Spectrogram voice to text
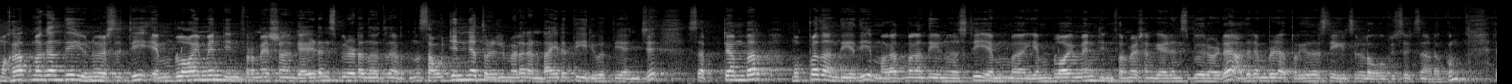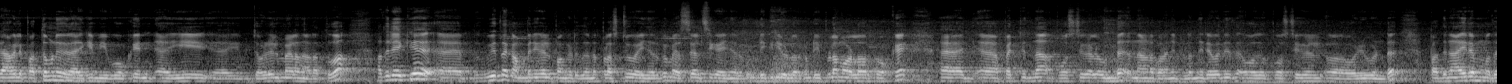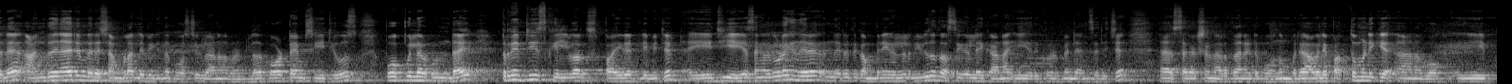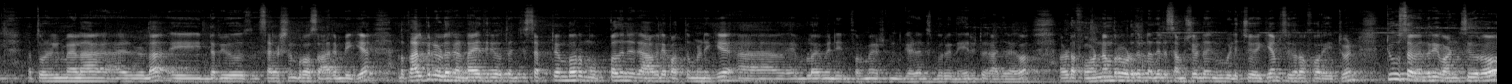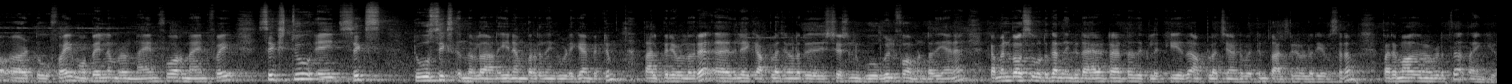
Mahatma Gandhi university employment information guidance ബ്യൂറോയുടെ നേതൃത്വം നടത്തുന്ന സൗജന്യ തൊഴിൽമേള രണ്ടായിരത്തി ഇരുപത്തി അഞ്ച് സെപ്റ്റംബർ മുപ്പതാം തീയതി Mahatma Gandhi university M employment information guidance ബ്യൂറോയുടെ Athirampuzha Priyadarshini ഹിച്ചിലുള്ള ഓഫീസ് വെച്ച് നടക്കും. രാവിലെ പത്ത് മണി വരെയായിരിക്കും ഈ വോക്കിൻ ഈ തൊഴിൽമേള നടത്തുക. അതിലേക്ക് വിവിധ കമ്പനികൾ പങ്കെടുക്കുന്നുണ്ട്. പ്ലസ് ടു കഴിഞ്ഞവർക്കും എസ് എൽ സി കഴിഞ്ഞവർക്കും ഡിഗ്രി ഉള്ളവർക്കും ഡിപ്ലോമ ഉള്ളവർക്കും ഒക്കെ പറ്റുന്ന പോസ്റ്റുകളുണ്ട് എന്നാണ് പറഞ്ഞിട്ടുള്ളത്. നിരവധി പോസ്റ്റുകൾ ഒഴിവുണ്ട്. പതിനായിരം മുതൽ അൻപതിനായിരം വരെ ശമ്പളം ലഭിക്കുന്ന പോസ്റ്റുകളാണ് പറഞ്ഞിട്ടുള്ളത് Kottayam seat house popular Hyundai trinity skill works private limited A G A S അങ്ങനെ തുടങ്ങി നിര നിരവധി കമ്പനികളിൽ വിവിധ തസ്തികകളിലേക്കാണ് ഈ റിക്രൂട്ട്മെന്റ് അനുസരിച്ച് സെലക്ഷൻ നടത്താനായിട്ട് പോകുന്നത്. രാവിലെ പത്ത് മണിക്ക് ആണ് ഈ തൊഴിൽമേളയിലുള്ള ഈ ഇന്റർവ്യൂ സെലക്ഷൻ പ്രോസസ് ആരംഭിക്കുക. അപ്പോൾ താല്പര്യമുള്ള രണ്ടായിരത്തി ഇരുപത്തഞ്ച് സെപ്റ്റംബർ മുപ്പതിന് രാവിലെ പത്ത് മണിക്ക് എംപ്ലോയ്മെന്റ് ഇൻഫർമേഷൻ ഗൈഡൻസ് ബ്യൂറോ നേരിട്ട് ഹാജരാകുക. അവരുടെ ഫോൺ നമ്പർ കൊടുത്തിട്ടുണ്ട് അതിൽ സംശയം ഉണ്ടെങ്കിൽ വിളിച്ചു ചോദിക്കാം. Zero four eight one two seven three one zero two five mobile number nine four nine five six two eight six two six എന്നുള്ളതാണ് ഈ നമ്പറിൽ നിങ്ങൾക്ക് വിളിക്കാൻ പറ്റും. താല്പര്യമുള്ളവർ ഇതിലേക്ക് അപ്ലൈ ചെയ്യാനുള്ള രജിസ്ട്രേഷൻ ഗൂഗിൾ ഫോം ഉണ്ട് അത് ഞാൻ കമന്റ് ബോക്സ് കൊടുക്കാൻ നിങ്ങൾക്ക് ഡയറക്റ്റായിട്ട് അത് ക്ലിക്ക് ചെയ്ത് അപ്ലൈ ചെയ്യാനായിട്ട് പറ്റും. താല്പര്യമുള്ള ഒരു അവസരം. പരമാവധി എടുത്ത് താങ്ക്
